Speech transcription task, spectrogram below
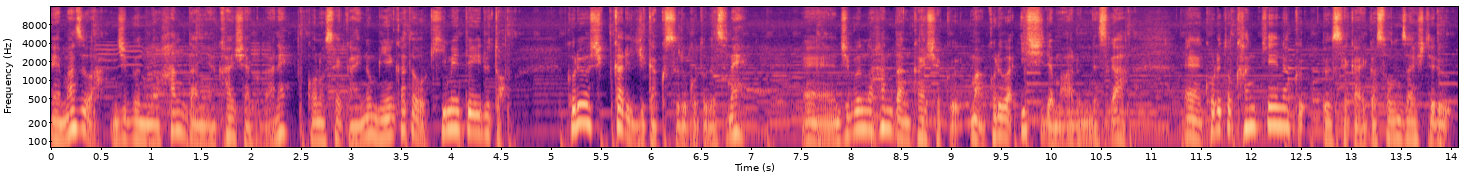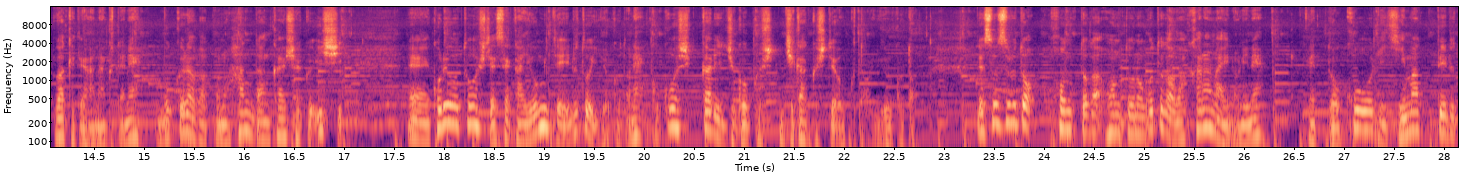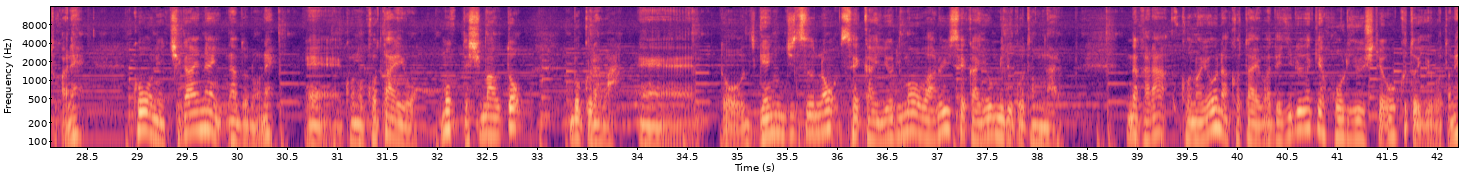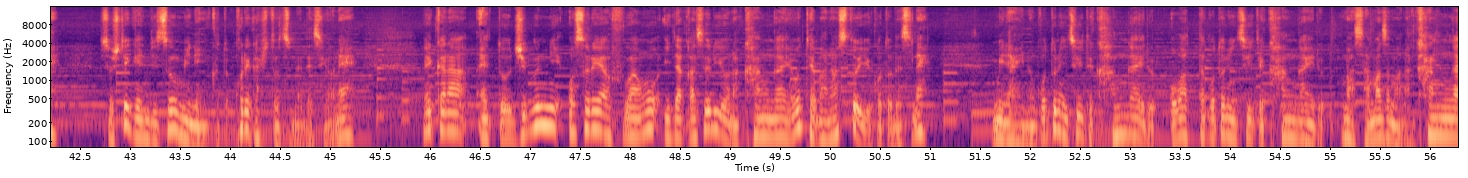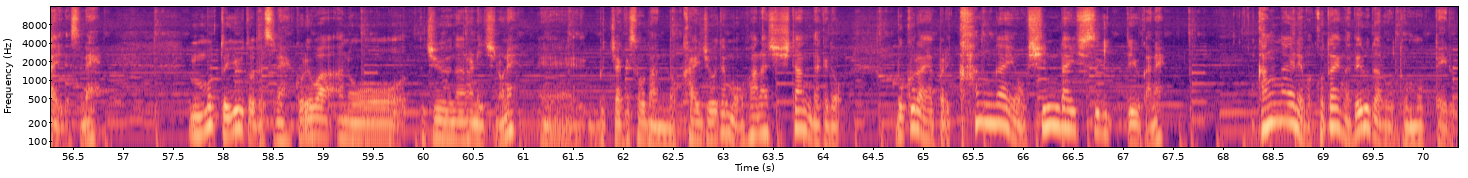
えまずは自分の判断や解釈がねこの世界の見え方を決めていると。これをしっかり自覚することですね、えー、自分の判断解釈まあこれは意思でもあるんですが、えー、これと関係なく世界が存在しているわけではなくてね僕らはこの判断解釈意思えー、これを通して世界を見ているということね。ここをしっかり自覚し自覚しておくということ。でそうすると本当が本当のことがわからないのにね、えっと、こうに決まっているとかねこうに違いないなどのね、えー、この答えを持ってしまうと僕らは、えー、っと現実の世界よりも悪い世界を見ることになる。だからこのような答えはできるだけ保留しておくということね。そして現実を見に行くと。これが一つ目ですよね。それから、えっと、自分に恐れや不安を抱かせるような考えを手放すということですね。未来のことについて考える終わったことについて考えるまあさまざ、まな考えですね。もっと言うとですねこれはあの17日のね、えー、ぶっちゃけ相談の会場でもお話ししたんだけど僕らはやっぱり考えを信頼しすぎっていうかね考えれば答えが出るだろうと思っている、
